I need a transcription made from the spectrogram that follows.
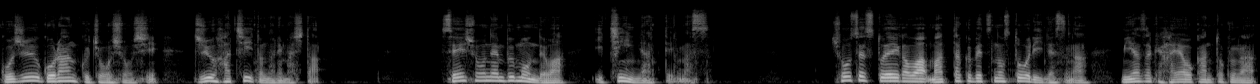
55ランク上昇し18位となりました。青少年部門では1位になっています。小説と映画は全く別のストーリーですが宮崎駿監督が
